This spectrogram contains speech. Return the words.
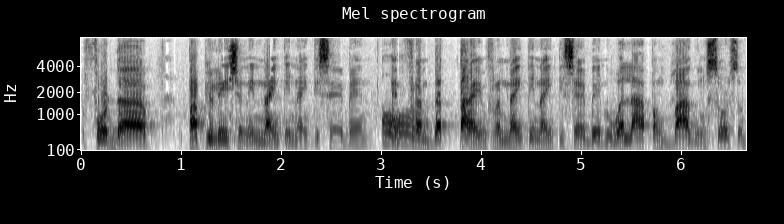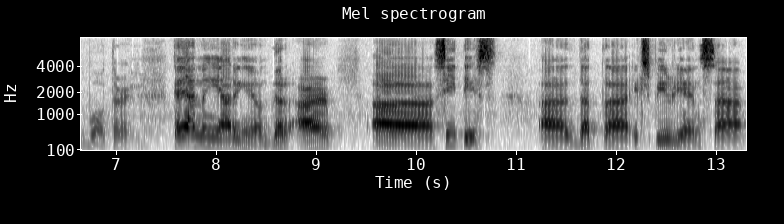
for the population in 1997. Oo. And from that time, from 1997, wala pang bagong source of water. Kaya ang nangyayari ngayon, there are uh, cities uh, that uh, experience uh,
